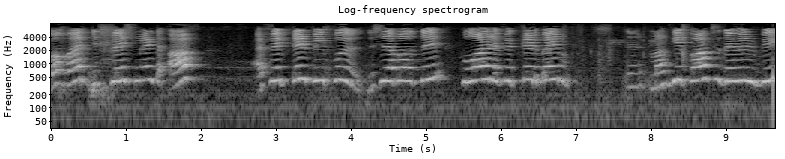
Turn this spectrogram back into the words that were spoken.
over displacement of affected people. This is about the who are affected by uh, monkeypox. They will be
